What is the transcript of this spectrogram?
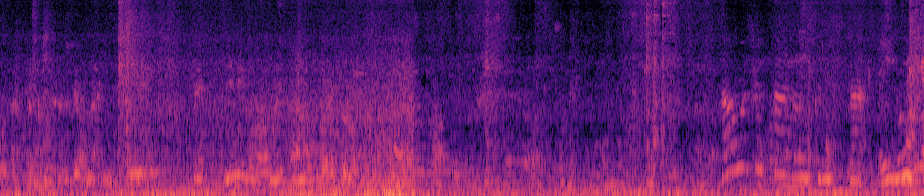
を出した感じではないんですね。で、ニンニクのアメリカのホワイトのサーモショッターがお送りした英語の交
